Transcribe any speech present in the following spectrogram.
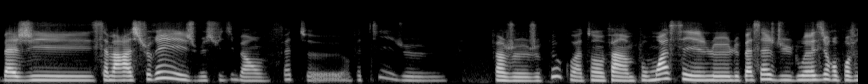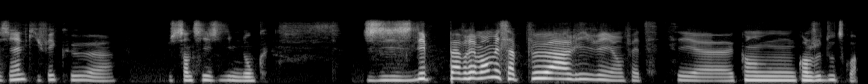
bah j'ai, ça m'a rassurée et je me suis dit bah en fait, en fait si, je, enfin je, je peux quoi. Enfin pour moi c'est le, le, passage du loisir au professionnel qui fait que je suis sentie légitime. Donc je, ne l'ai pas vraiment, mais ça peut arriver en fait. C'est quand, quand je doute quoi.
